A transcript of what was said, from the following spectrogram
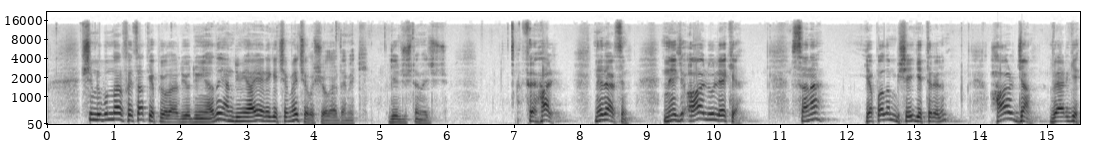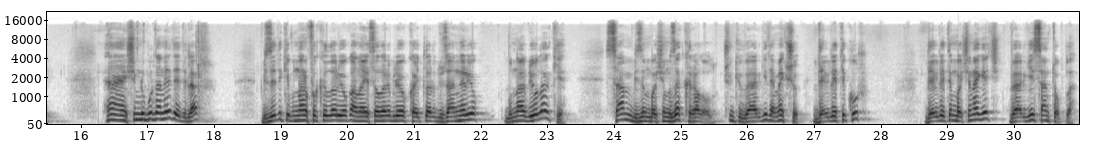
Şimdi bunlar fesat yapıyorlar diyor dünyada. Yani dünyayı ele geçirmeye çalışıyorlar demek ki. Gecüç'te mecüc. Fehal. Ne dersin? Nec'alu leke. Sana yapalım bir şey getirelim. Harcan, vergi. He, şimdi burada ne dediler? Biz dedik ki bunların fıkıhları yok, anayasaları bile yok, kayıtları, düzenleri yok. Bunlar diyorlar ki sen bizim başımıza kral ol. Çünkü vergi demek şu. Devleti kur. Devletin başına geç. Vergiyi sen topla.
